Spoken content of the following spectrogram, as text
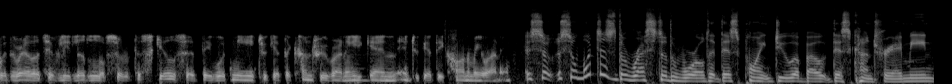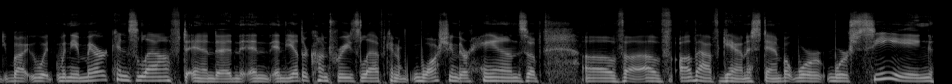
with relatively little of sort of the skill set they would need to get the country running again and to get the economy running. So, so what does the rest of the world at this point do about this country? I mean, when the Americans left and and, and, and the other countries left, kind of washing their hands of of of, of Afghanistan Afghanistan, but we're we're seeing,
